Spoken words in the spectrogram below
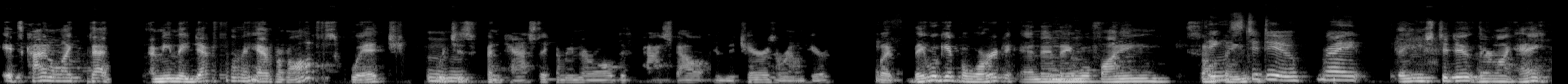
it's kind of like that. I mean, they definitely have an off switch which Mhm. is fantastic. I mean, they're all just passed out in the chairs around here, but they will get bored and then they Mhm. will find something things to do. Right. things to do. They're like, hey,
